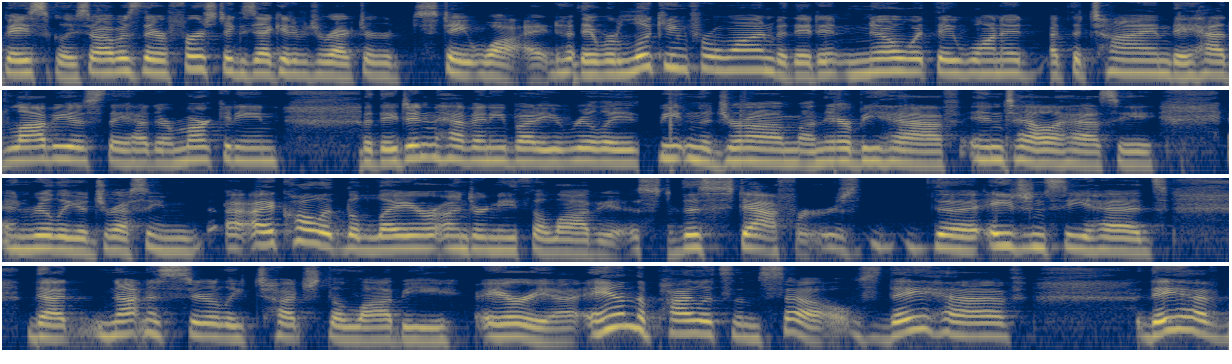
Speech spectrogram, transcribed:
basically. So I was their first executive director statewide. They were looking for one, but they didn't know what they wanted at the time. They had lobbyists, they had their marketing, but they didn't have anybody really beating the drum on their behalf in Tallahassee and really addressing, I call it the layer underneath the lobbyist, the staffers, the agency heads that not necessarily touch the lobby area and the pilots themselves. They have they have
